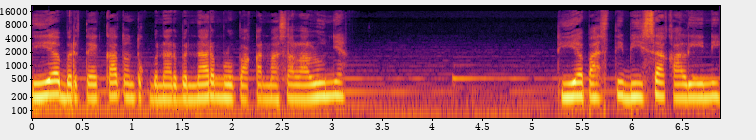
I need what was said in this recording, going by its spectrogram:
Dia bertekad untuk benar-benar melupakan masa lalunya. Dia pasti bisa kali ini.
